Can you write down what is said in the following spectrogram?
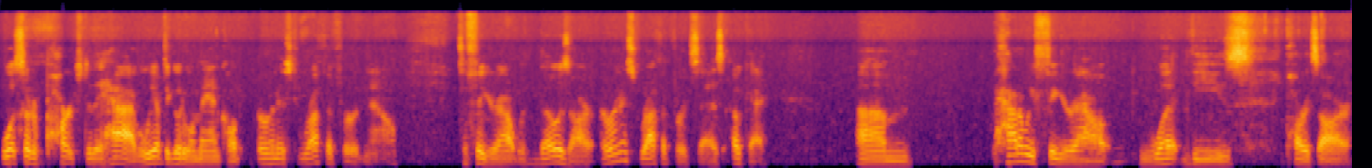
What sort of parts do they have? We have to go to a man called Ernest Rutherford now to figure out what those are. Ernest Rutherford says, okay, um, how do we figure out what these parts are?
